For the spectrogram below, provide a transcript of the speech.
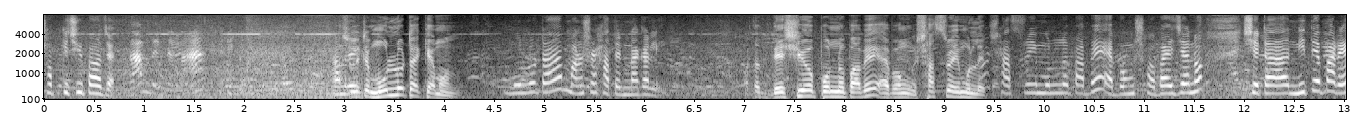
সব কিছুই পাওয়া যায়। আসলে আমাদের এটা মূল্যটা কেমন? মূল্যটা মানুষের হাতের নাগালেই। অর্থাৎ দেশীয় পণ্য পাবে এবং সাশ্রয়ী মূল্যে। সাশ্রয়ী মূল্য পাবে এবং সবাই যেন সেটা নিতে পারে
